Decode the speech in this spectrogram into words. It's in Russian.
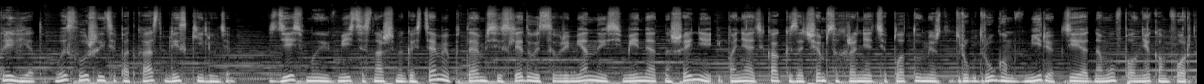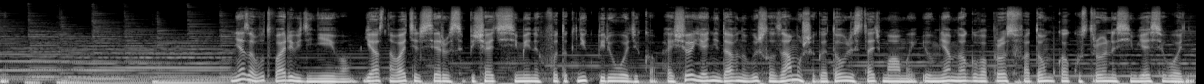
Привет! Вы слушаете подкаст «Близкие люди». Здесь мы вместе с нашими гостями пытаемся исследовать современные семейные отношения и понять, как и зачем сохранять теплоту между друг другом в мире, где и одному вполне комфортно. Меня зовут Варя Веденеева. Я основатель сервиса печати семейных фотокниг «Периодика». А еще я недавно вышла замуж и готовлюсь стать мамой. И у меня много вопросов о том, как устроена семья сегодня.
